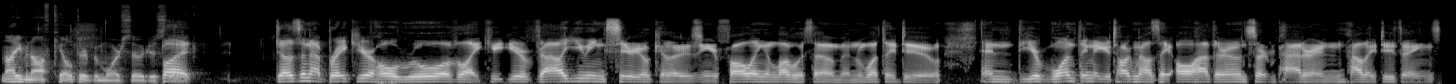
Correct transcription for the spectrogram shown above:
not even off kilter, but more so just But like, doesn't that break your whole rule of like you- you're valuing serial killers and you're falling in love with them and what they do, and your one thing that you're talking about is they all have their own certain pattern and how they do things,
